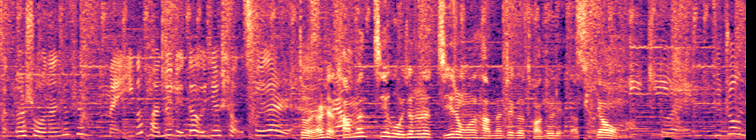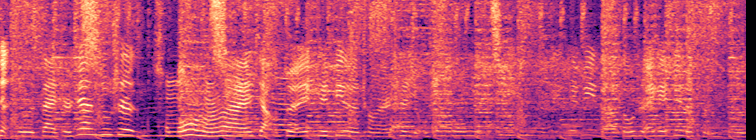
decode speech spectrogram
怎么说呢？就是每一个团队里都有一些首推的人，对，而且他们几乎就是集中了他们这个团队里的票嘛。对，就重点就是在这儿，这样就是从某种程度上来讲，对 AKB 的成员是有失公平的。都是 AKB 的粉丝，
